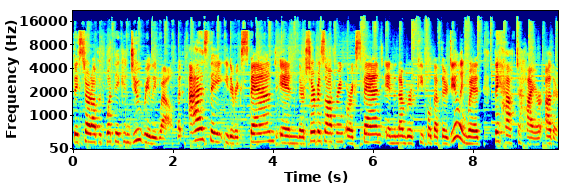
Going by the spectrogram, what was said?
They start off with what they can do really well. But as they either expand in their service offering or expand in the number of people that they're dealing with, they have to hire others.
